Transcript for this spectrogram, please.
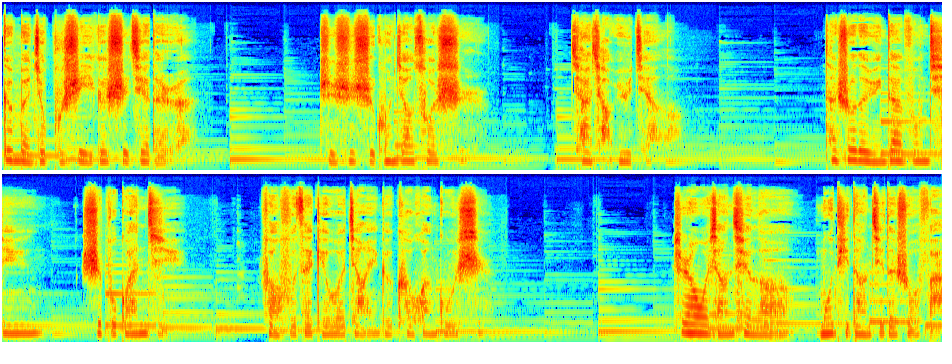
根本就不是一个世界的人，只是时空交错时，恰巧遇见了。他说的云淡风轻，事不关己，仿佛在给我讲一个科幻故事。这让我想起了母体宕机的说法。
